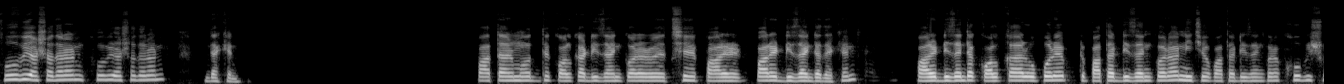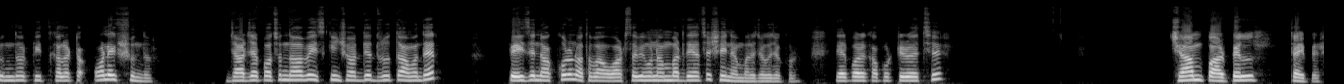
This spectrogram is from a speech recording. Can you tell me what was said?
খুবই অসাধারণ খুবই অসাধারণ। দেখেন। পাতার মধ্যে কলকা ডিজাইন করা রয়েছে, পাড়ের পাড়ের ডিজাইনটা দেখেন। পাড়ের ডিজাইনটা কলকার উপরে পাতার ডিজাইন করা, নিচেও পাতার ডিজাইন করা, খুবই সুন্দর পিত কালারটা অনেক সুন্দর। যার যার পছন্দ হবে স্ক্রিনশট দিয়ে দ্রুত আমাদের পেজে নক করুন অথবা হোয়াটসঅ্যাপ ইমো নাম্বার দেওয়া আছে, সেই নাম্বারে যোগাযোগ করুন। এরপরে কাপড়টি রয়েছে জাম পার্পেল টাইপের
